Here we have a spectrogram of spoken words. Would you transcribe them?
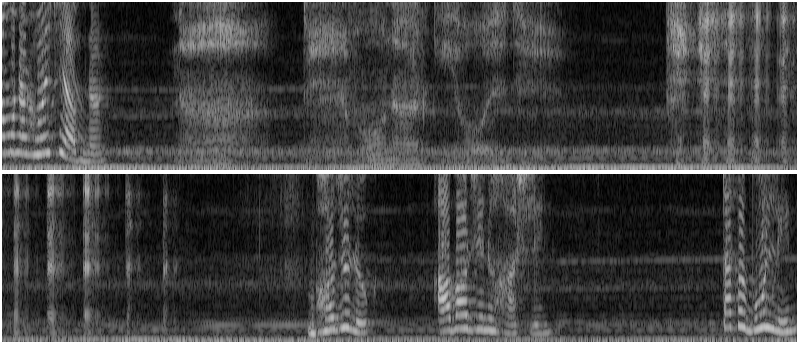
এমন আর হয়েছে আপনার? না ভদ্রলোক আবার যেন হাসলেন। তারপর বললেন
